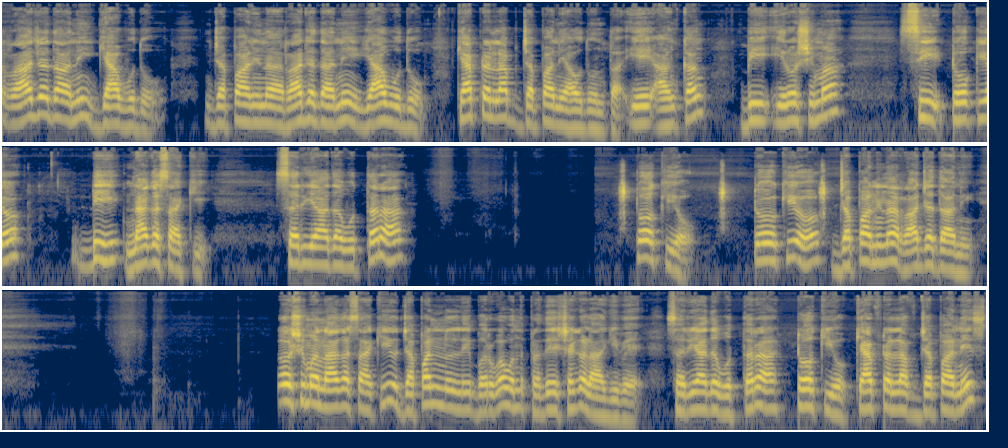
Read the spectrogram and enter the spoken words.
ರಾಜಧಾನಿ ಯಾವುದು? ಜಪಾನಿನ ರಾಜಧಾನಿ ಯಾವುದು? ಕ್ಯಾಪಿಟಲ್ ಆಫ್ ಜಪಾನ್ ಯಾವುದು ಅಂತ? A, Hong Kong, B Hiroshima C, Tokyo, D, Nagasaki. ಸರಿಯಾದ ಉತ್ತರ ಟೋಕಿಯೋ. ಟೋಕಿಯೋ, ಜಪಾನಿನ ರಾಜಧಾನಿ. ಹಿರೋಶಿಮಾ, ನಾಗಸಾಕಿಯು ಜಪಾನ್ನಲ್ಲಿ ಬರುವ ಒಂದು ಪ್ರದೇಶಗಳಾಗಿವೆ. ಸರಿಯಾದ ಉತ್ತರ, Tokyo, capital of Japan is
